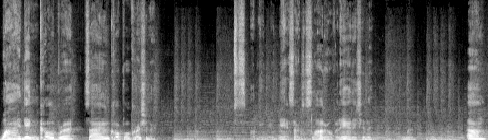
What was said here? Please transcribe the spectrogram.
why didn't Cobra sign Corporal Kirchner? Just, I mean, they had Sergeant Slaughter over there. They should have. Um,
